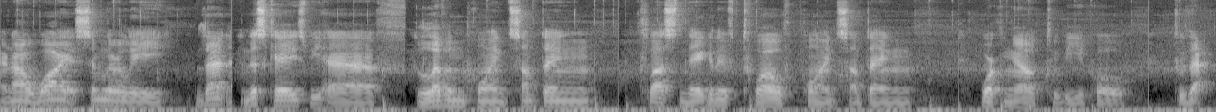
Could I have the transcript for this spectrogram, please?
And now y is similarly that. In this case, we have 11 point something plus negative 12 point something working out to be equal to that.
